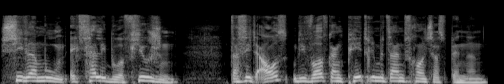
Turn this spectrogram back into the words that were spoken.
Shiva Moon, Excalibur, Fusion. Das sieht aus wie Wolfgang Petri mit seinen Freundschaftsbändern.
